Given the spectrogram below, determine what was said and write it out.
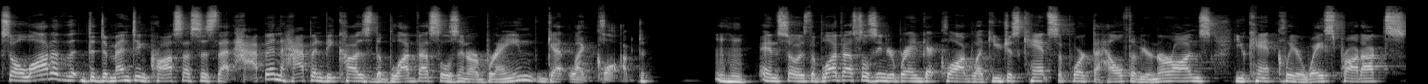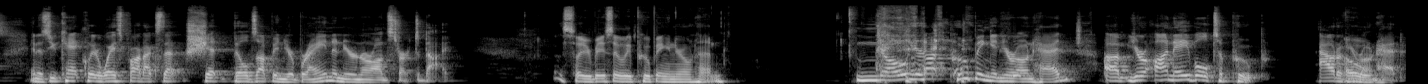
So a lot of the, the dementing processes that happen happen because the blood vessels in our brain get like clogged. Mhm. And so as the blood vessels in your brain get clogged, like you just can't support the health of your neurons. You can't clear waste products. And as you can't clear waste products, that shit builds up in your brain and your neurons start to die. So you're basically pooping in your own head. No, you're not pooping in your own head. Um, you're unable to poop out of your Oh. own head.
